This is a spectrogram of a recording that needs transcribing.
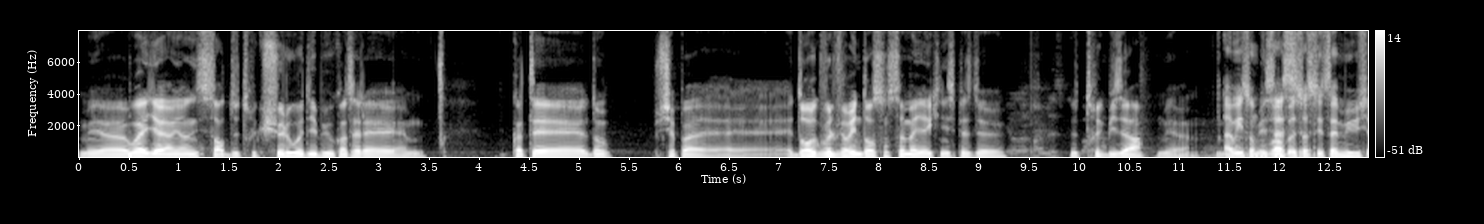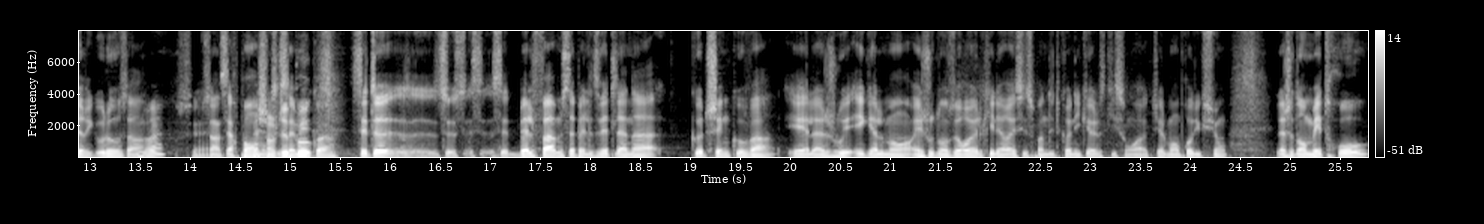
Mais euh, ouais, il y, a une sorte de truc chelou au début quand elle est. Quand elle. Donc, je sais pas, euh, elle drogue Wolverine dans son sommeil avec une espèce de, de truc bizarre. Mais, euh, Ah oui, son Mais pouvoir, ça, bah, c'est- ça c'est Samu, c'est rigolo ça. ouais, c'est- un serpent. elle change de Samu. peau, quoi. Cette, euh, ce- ce- cette belle femme s'appelle Svetlana Kochenkova et elle a joué également, elle joue dans The Royal Killer et Suspended Chronicles qui sont actuellement en production. Elle a dans Metro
